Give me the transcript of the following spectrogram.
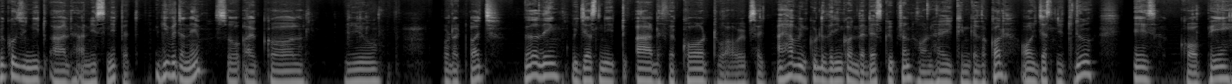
because we need to add a new snippet. Give it a name. So i call new product badge the other thing we just need to add the code to our website. I have included the link on the description on how you can get the code. All you just need to do is copy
